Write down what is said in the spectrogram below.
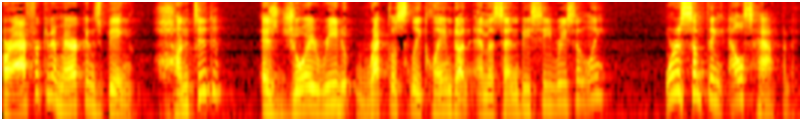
Are African Americans being hunted, as Joy Reid recklessly claimed on MSNBC recently? Or is something else happening?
